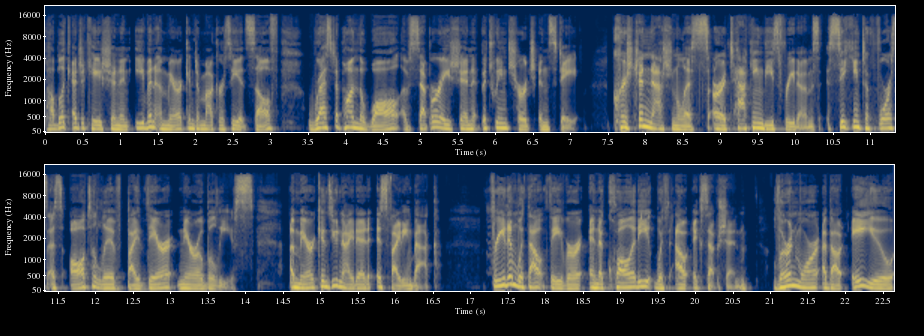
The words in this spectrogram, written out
public education, and even American democracy itself rest upon the wall of separation between church and state. Christian nationalists are attacking these freedoms, seeking to force us all to live by their narrow beliefs. Americans United is fighting back. Freedom without favor and equality without exception. Learn more about AU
